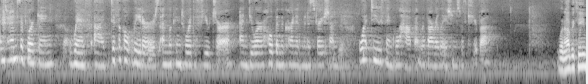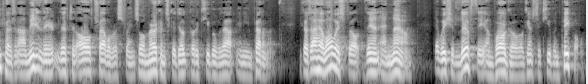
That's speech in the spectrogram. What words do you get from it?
In terms of working with uh, difficult leaders and looking toward the future and your hope in the current administration, what do you think will happen with our relations with Cuba? When I became president, I immediately lifted all travel restraints so Americans could go to Cuba without any impediment. Because I have always felt then and now that we should lift the embargo against the Cuban people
